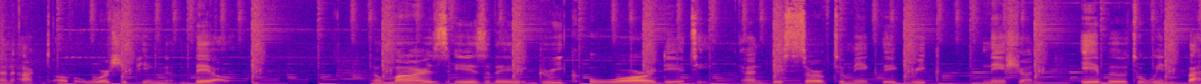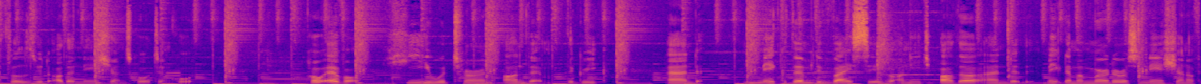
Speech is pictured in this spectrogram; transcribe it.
an act of worshipping Baal. Now, Mars is the Greek war deity, and this served to make the Greek nation able to win battles with other nations, quote unquote. However, he would turn on them, the Greek, and make them divisive on each other and make them a murderous nation of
